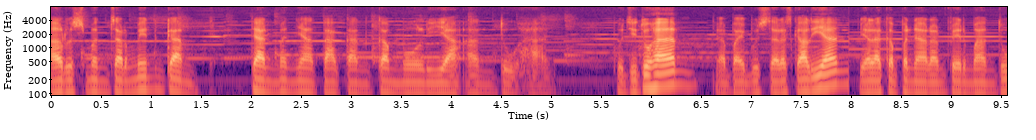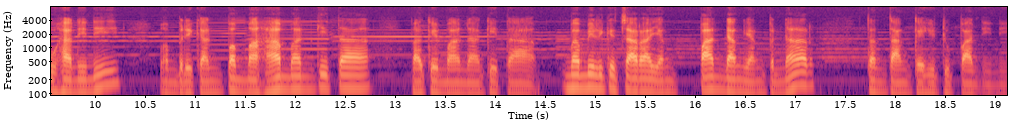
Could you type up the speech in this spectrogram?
harus mencerminkan dan menyatakan kemuliaan Tuhan. Puji Tuhan, Bapak Ibu Saudara sekalian, biarlah kebenaran firman Tuhan ini memberikan pemahaman kita bagaimana kita memiliki cara yang pandang yang benar tentang kehidupan ini.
